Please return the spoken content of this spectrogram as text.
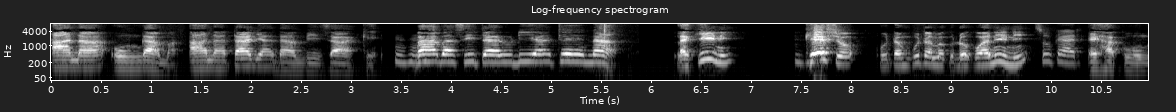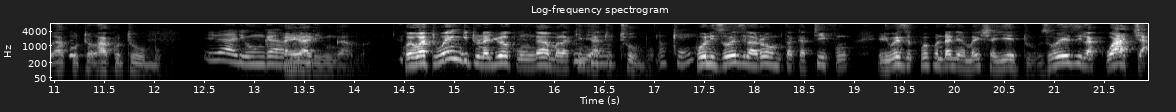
anaungama anataja dhambi zake. Baba sitarudia tena. Lakini kesho utamkuta amekudokoa nini? Sukari. E, haku, hakutubu. Ila aliungama. Ila aliungama kwa hiyo watu wengi tunajua kuungama lakini hatutubu. Okay. kwao ni zoezi la roho mtakatifu iliweze kuwepo ndani ya maisha yetu. Zoezi la kuacha.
